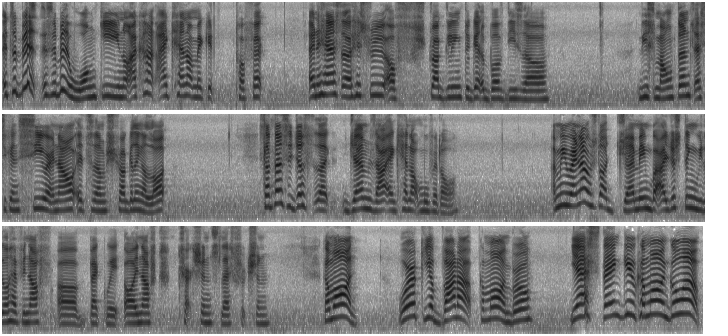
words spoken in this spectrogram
It's a bit it's a bit wonky you know. I can't I cannot make it perfect. And it has a history of struggling to get above these uh these mountains. As you can see right now it's um struggling a lot sometimes it just like jams out and cannot move at all. I mean right now it's not jamming but I just think we don't have enough uh back weight or enough tr traction slash friction. Come on. Work your butt up. Come on bro. Yes thank you. Come on go up.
